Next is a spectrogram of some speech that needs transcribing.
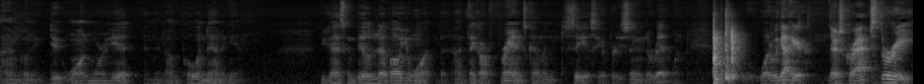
I'm going to do one more hit and then I'm pulling down again. You guys can build it up all you want, think our friend's coming to see us here pretty soon, the red one. What do we got here? There's Craps 3.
